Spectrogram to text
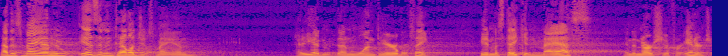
Now, this man, who is an intelligence man, he had done one terrible thing. He had mistaken mass and inertia for energy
